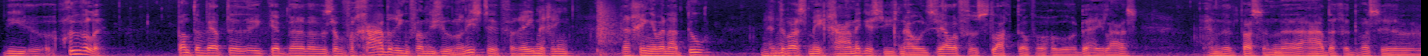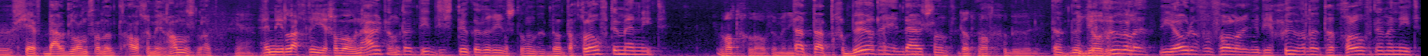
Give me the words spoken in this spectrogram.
die eh, gruwelen. Want er werd, eh, ik heb er was een vergadering van de journalistenvereniging. Daar gingen we naartoe. En er was mechanicus, die is nou zelf een slachtoffer geworden, helaas. En dat was een eh, aardige, het was eh, chef buitenland van het Algemeen Handelsblad. En die lachte je gewoon uit, omdat die, die stukken erin stonden. Dat, dat geloofde men niet. Wat geloofde men niet? Dat dat gebeurde in Duitsland. Dat wat gebeurde? Dat, De de, die gruwelen, die jodenvervolgingen, die gruwelen, dat geloofde men niet.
